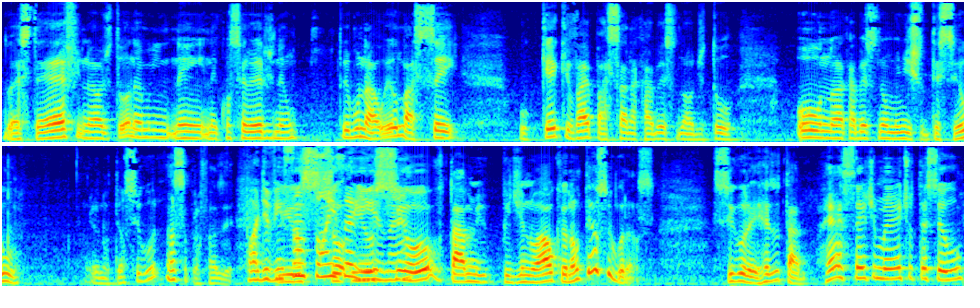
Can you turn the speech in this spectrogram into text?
do STF, não é auditor, nem, nem, nem conselheiro de nenhum tribunal. Eu lá sei o que, que vai passar na cabeça do auditor ou na cabeça do ministro do TCU, eu não tenho segurança para fazer. Pode vir e sanções so, aí, E o né? senhor está me pedindo algo que eu não tenho segurança. Segurei. Resultado. Recentemente o TCU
